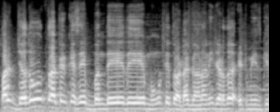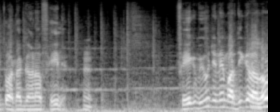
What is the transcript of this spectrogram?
ਪਰ ਜਦੋਂ ਤੱਕ ਕਿਸੇ ਬੰਦੇ ਦੇ ਮੂੰਹ ਤੇ ਤੁਹਾਡਾ ਗਾਣਾ ਨਹੀਂ ਚੜਦਾ ਇਟ ਮੀਨਸ ਕਿ ਤੁਹਾਡਾ ਗਾਣਾ ਫੇਲ ਹੈ। ਹੂੰ। ਫੇਕ ਵਿਊ ਜਿੰਨੇ ਮਰਜ਼ੀ ਕਰਾ ਲਓ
